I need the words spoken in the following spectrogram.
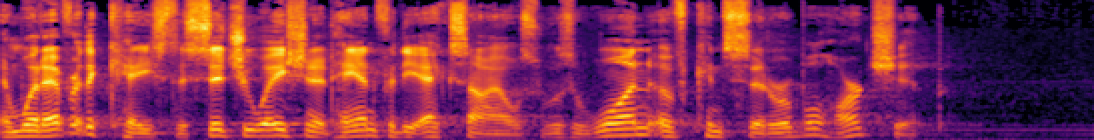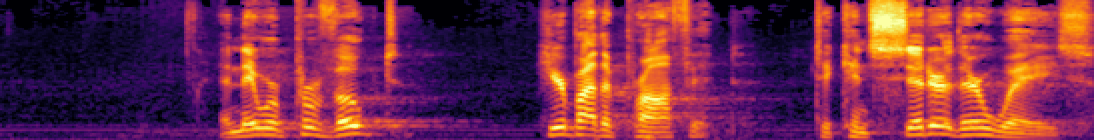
And whatever the case, the situation at hand for the exiles was one of considerable hardship. And they were provoked here by the prophet to consider their ways.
